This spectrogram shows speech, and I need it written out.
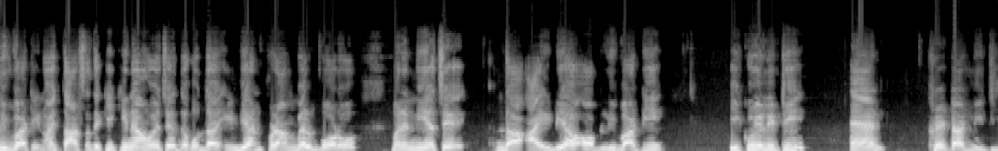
লিবার্টি নয়, তার সাথে কি কি নেওয়া হয়েছে? দেখো দ্য ইন্ডিয়ান প্রাম্বেল বড় মানে নিয়েছে the idea of liberty equality and fraternity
